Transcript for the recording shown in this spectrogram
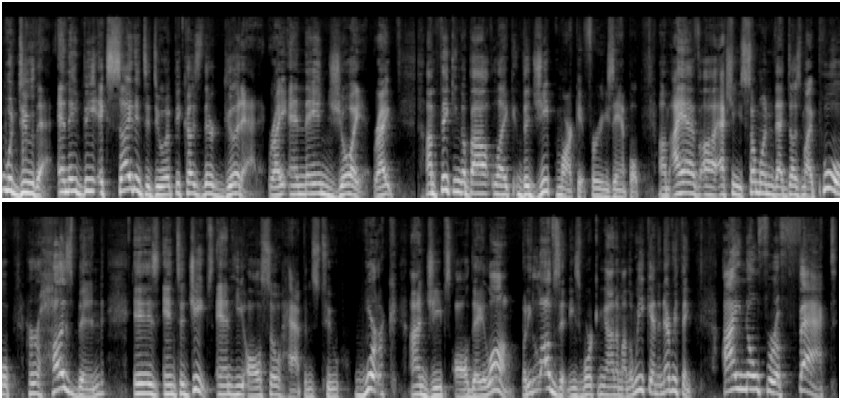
would do that and they'd be excited to do it because they're good at it, right? And they enjoy it, right? I'm thinking about like the Jeep market, for example. Um, I have uh, actually someone that does my pool. Her husband is into Jeeps and he also happens to work on Jeeps all day long, but he loves it and he's working on them on the weekend and everything. I know for a fact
